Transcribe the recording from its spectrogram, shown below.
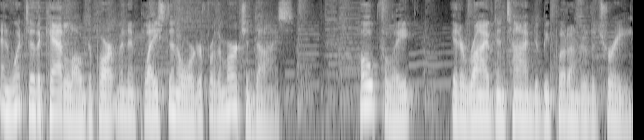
and went to the catalog department and placed an order for the merchandise. Hopefully, it arrived in time to be put under the tree.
